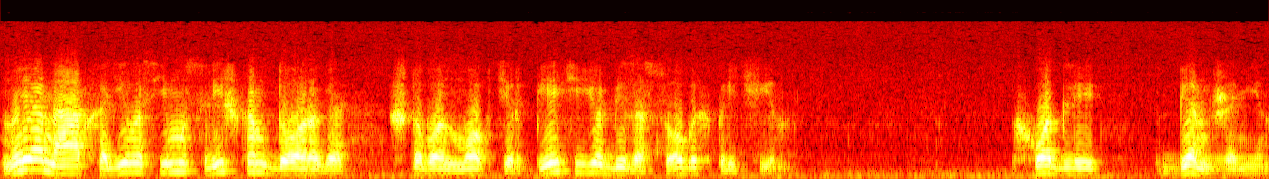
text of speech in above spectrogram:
но и она обходилась ему слишком дорого, чтобы он мог терпеть ее без особых причин. Ходли Бенджамин,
